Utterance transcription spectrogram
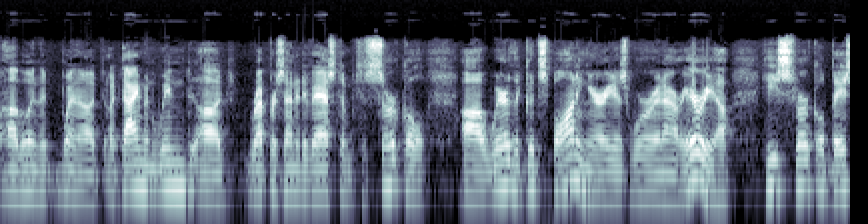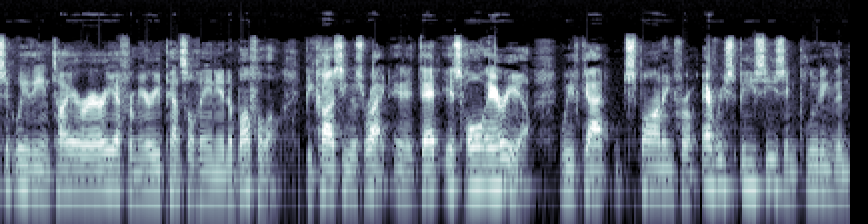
uh, when the, when a, a Diamond Wind uh, representative asked him to circle uh, where the good spawning areas were in our area, he circled basically the entire area from Erie, Pennsylvania to Buffalo because he was right. And that is whole area. We've got spawning from every species, including the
